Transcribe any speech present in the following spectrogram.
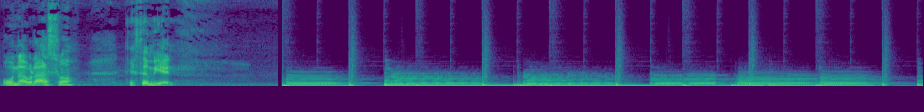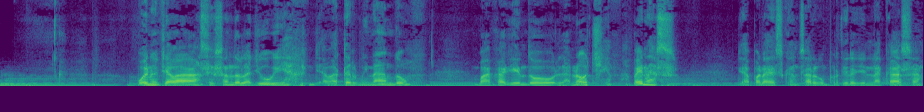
un abrazo, que estén bien. Bueno, ya va cesando la lluvia, ya va terminando, va cayendo la noche, apenas, ya para descansar, compartir allí en la casa,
